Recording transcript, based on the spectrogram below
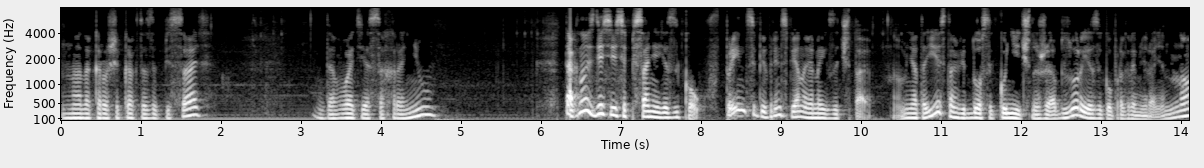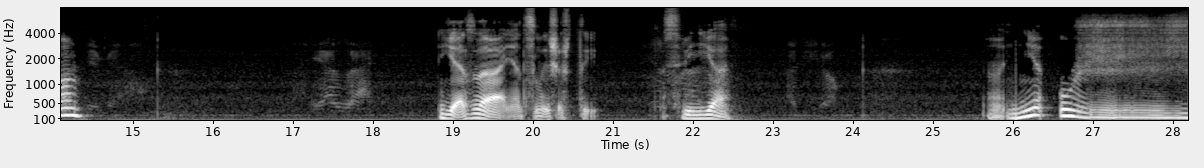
Надо, короче, как-то записать. Давайте я сохраню. Так, ну здесь есть описание языков. В принципе, в принципе, я, наверное, их зачитаю. У меня-то есть там видосы, конечно же, обзоры языков программирования, но... Я занят, слышишь ты, свинья. А, не уж...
